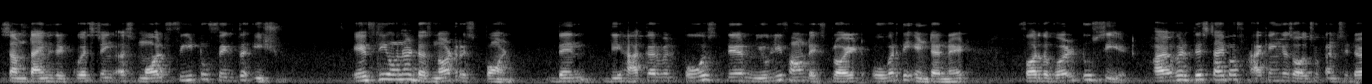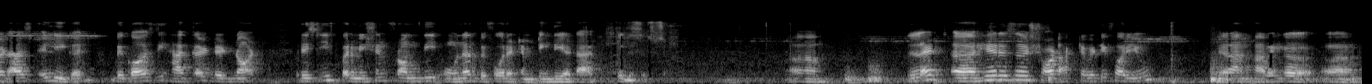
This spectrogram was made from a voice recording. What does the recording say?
sometimes requesting a small fee to fix the issue. If the owner does not respond, then the hacker will post their newly found exploit over the internet for the world to see it. However, this type of hacking is also considered as illegal because the hacker did not receive permission from the owner before attempting the attack to the system. Uh, let uh, here is a short activity for you. Here I'm having a,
